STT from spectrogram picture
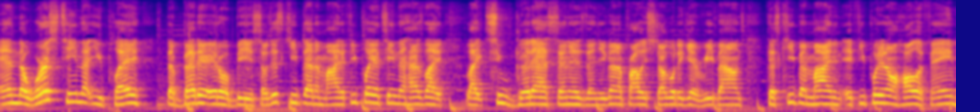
And the worst team that you play, the better it'll be. So just keep that in mind. If you play a team that has like like two good ass centers, then you're gonna probably struggle to get rebounds. Because keep in mind, if you put it on Hall of Fame,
